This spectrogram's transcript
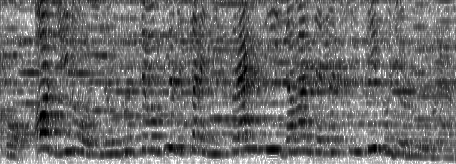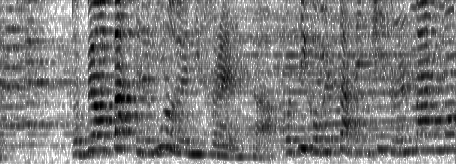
Ecco, oggi noi non possiamo più restare indifferenti davanti a nessun tipo di orrore. Dobbiamo abbattere il muro dell'indifferenza, così come è stata incisa nel marmo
